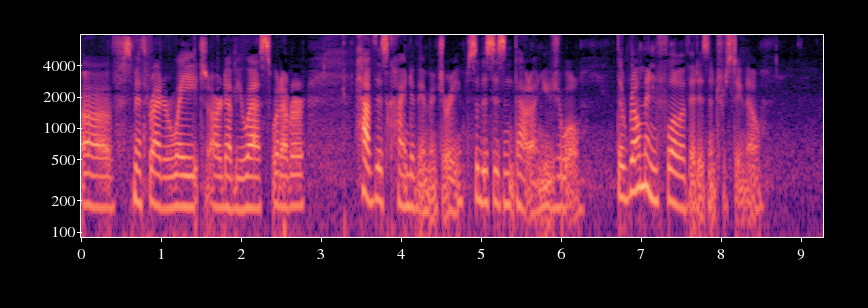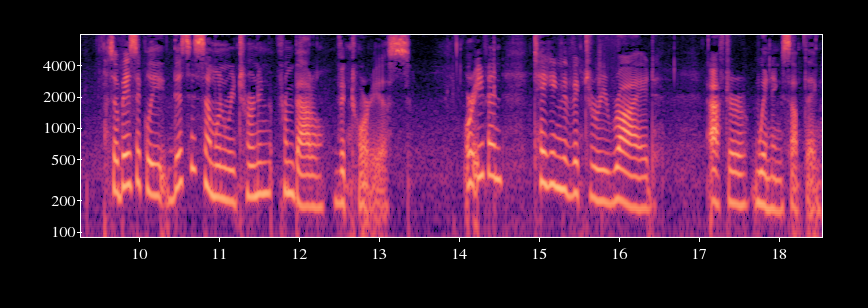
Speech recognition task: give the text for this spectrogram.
of Smith Rider Waite, RWS, whatever, have this kind of imagery. So this isn't that unusual. The Roman flow of it is interesting though. So basically, this is someone returning from battle victorious, or even taking the victory ride after winning something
